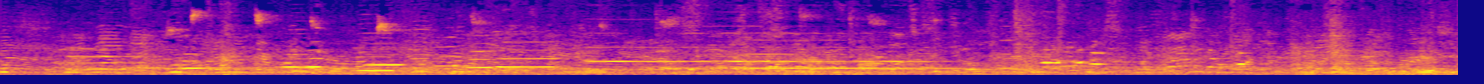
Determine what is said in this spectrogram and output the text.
Thank Thank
